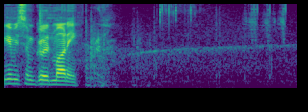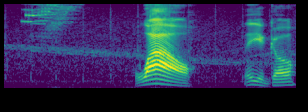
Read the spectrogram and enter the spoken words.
Give me some good money. Wow. There you go.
